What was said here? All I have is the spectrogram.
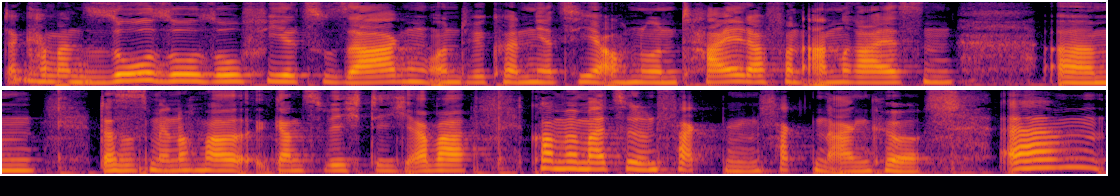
da kann man mhm. so, so, so viel zu sagen und wir können jetzt hier auch nur einen Teil davon anreißen. Ähm, das ist mir nochmal ganz wichtig. Aber kommen wir mal zu den Fakten. Faktenanke. Ähm,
